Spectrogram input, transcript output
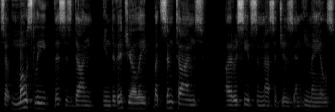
So mostly this is done individually, but sometimes I received some messages and emails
